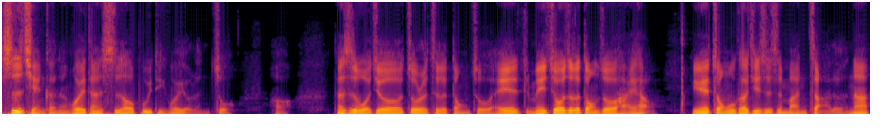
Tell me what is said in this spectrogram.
事前可能会，但事后不一定会有人做，好，但是我就做了这个动作，诶，没做这个动作还好，因为总务科其实是蛮杂的，那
